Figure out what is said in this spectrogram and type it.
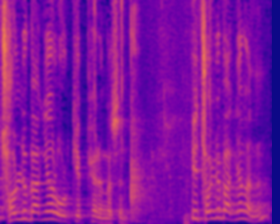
그러면서 전류 방향을 옳게 표현한 것은 이 전류 방향은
